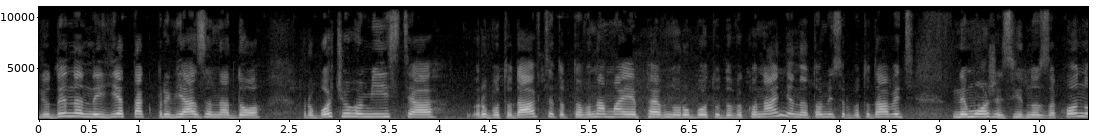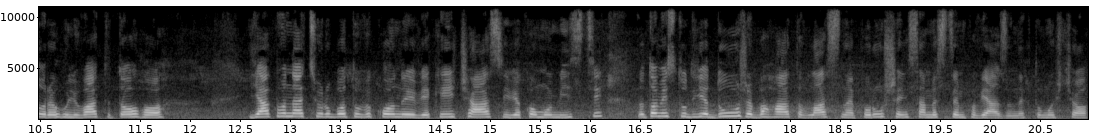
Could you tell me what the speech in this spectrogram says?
людина не є так прив'язана до робочого місця, роботодавця, тобто вона має певну роботу до виконання, натомість роботодавець не може згідно з закону регулювати того, як вона цю роботу виконує, в який час і в якому місці. Натомість тут є дуже багато власне порушень саме з цим пов'язаних, тому що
